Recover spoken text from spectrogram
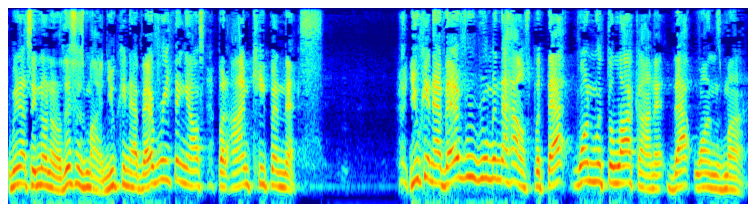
We not say, No, no, no, this is mine. You can have everything else, but I'm keeping this. You can have every room in the house, but that one with the lock on it, that one's mine.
